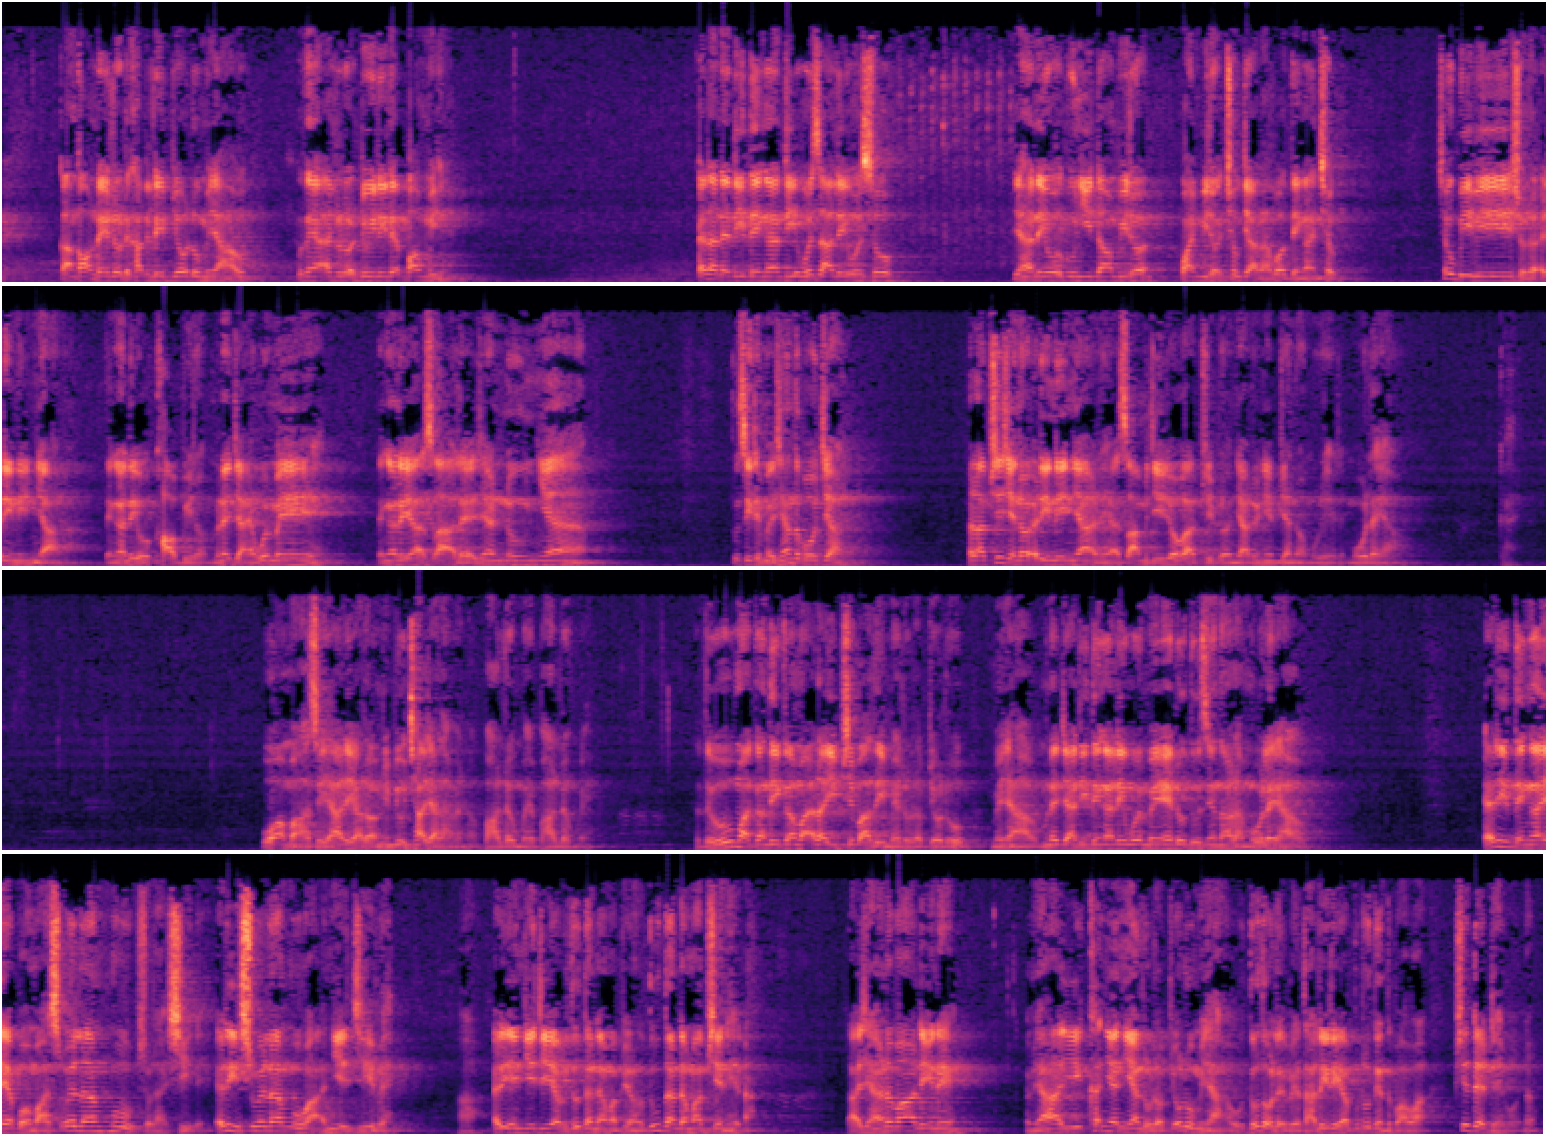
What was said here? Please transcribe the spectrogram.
ကံကောင်းတယ်လို့တခါတလေပြောလို့မရဘူးဦးဇင်းကအဲ့လိုအတွေးလေးလည်းပေါက်မိတယ် အဲ့ဒါနဲ့ဒီသင်္ကန်းဒီအဝိဇ္ဇာလေးကိုဆိုးယဟန်တွေကိုအကူကြီးတောင်းပြီးတော့ဝိုင်းပြီးတော့ချုပ်ကြတာပေါ့သင်္ကန်းချုပ်ချုပ်ပြီးပြီဆိုတော့အဲ့ဒီနေ့ညသင်္ကန်းလေးကိုခောက်ပြီးတော့မနေ့ကျရင်ဝတ်မယ်သင်္ကန်းလေးကအစားလဲအရန်နှုံညံ့သူစီတယ်မအရန်သဘောကျအဲ့ဒါဖြစ်ရှင်တော့အဲ့ဒီနေ့ညတယ်အစာမကြေယောဂဖြစ်ပြီးတော့ညတွင်းချင်းပြန်တော်မူတယ်မိုးလဲရအောင်ကဲဘောကမှာဇေယျတွေကတော့အမြင်မျိုးချကြတာပဲနော်ဘာလုံးမဲဘာလုံးမဲ ဘယ်သူမှကံတိကံမအဲ့ဒါကြီးဖြစ်ပါသေးမယ်လို့တော့ပြောလို့မရဘူးမနေ့ကျဒီသင်္ကန်းလေးဝတ်မယ်လို့သူစဉ်းစားတာမိုးလိုက်ရအောင်အဲ့ဒီသင်္ကန်းရဲ့ပုံမှာဆွဲလန်းမှုဆိုတာရှိတယ်အဲ့ဒီဆွဲလန်းမှုဟာအညစ်အကြေးပဲဟာအဲ့ဒီအညစ်အကြေးကဘယ်သူတန်တန်မှာဖြစ်အောင်သူတန်တန်မှာဖြစ်နေတာဒါရဟန်းတစ်ပါးအနေနဲ့အများကြီးခက်ညံ့ညံ့လို့တော့ပြောလို့မရဘူးသို့တော်လည်းပဲဒါလေးတွေကပုထုသင်တဘာဝဖြစ်တတ်တယ်ပေါ့နော်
